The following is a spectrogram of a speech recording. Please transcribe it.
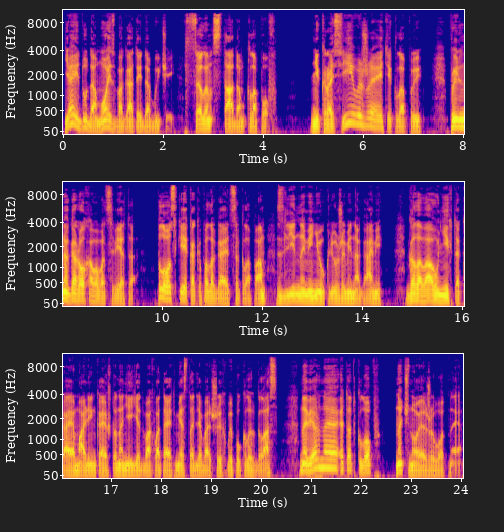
я иду домой с богатой добычей, с целым стадом клопов. Некрасивы же эти клопы, пыльно-горохового цвета, плоские, как и полагается клопам, с длинными неуклюжими ногами. Голова у них такая маленькая, что на ней едва хватает места для больших выпуклых глаз. Наверное, этот клоп — ночное животное.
